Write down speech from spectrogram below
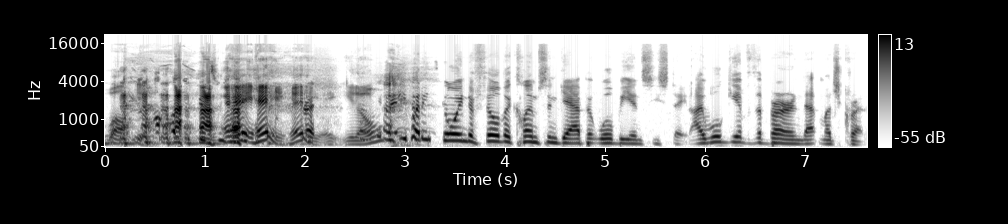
well, yeah. hey, hey, hey, you know. If anybody's going to fill the Clemson gap, it will be NC State. I will give the burn that much credit.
